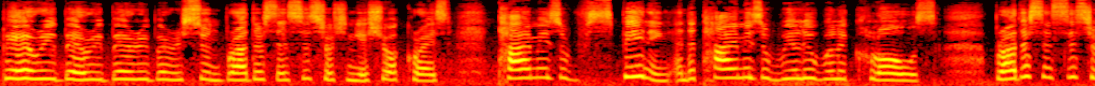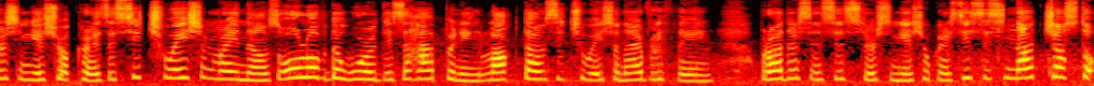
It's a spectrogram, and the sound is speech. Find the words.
very, very, very, very soon. Brothers and sisters in Yeshua Christ, time is spinning and the time is really, really close. Brothers and sisters in Yeshua Christ, the situation right now is all over the world is happening. Lockdown situation, everything. Brothers and sisters in Yeshua Christ, this is not just a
